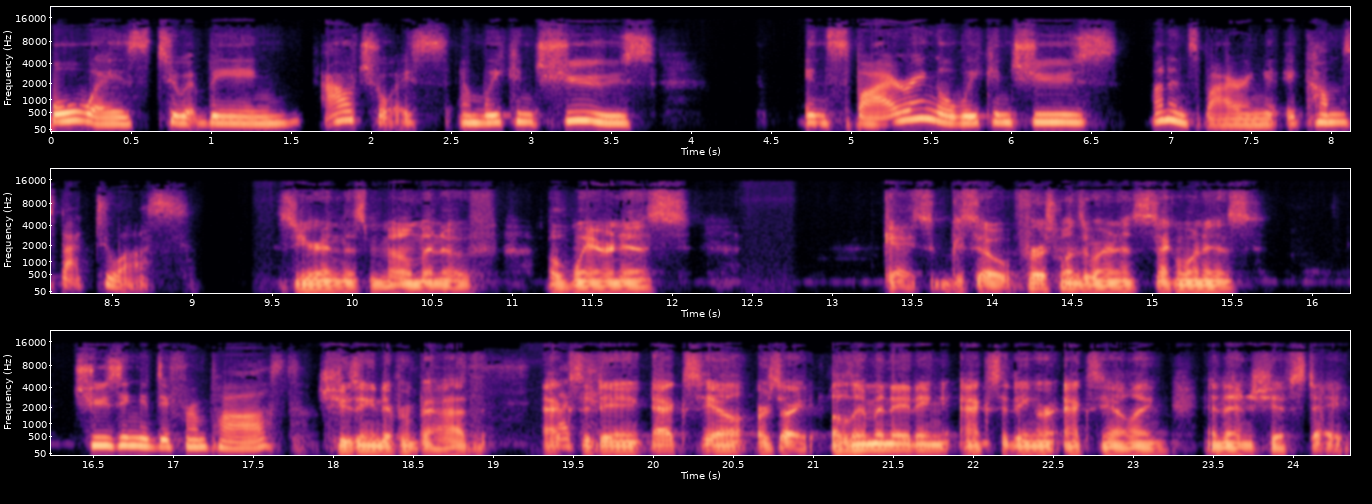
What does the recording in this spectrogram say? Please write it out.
always to it being our choice and we can choose inspiring or we can choose uninspiring. It, it comes back to us. So you're in this moment of awareness. Okay, so, so first one's awareness. Second one is Choosing a different path. choosing a different path, exiting, exhale, or sorry, eliminating, exiting, or exhaling, and then shift state.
